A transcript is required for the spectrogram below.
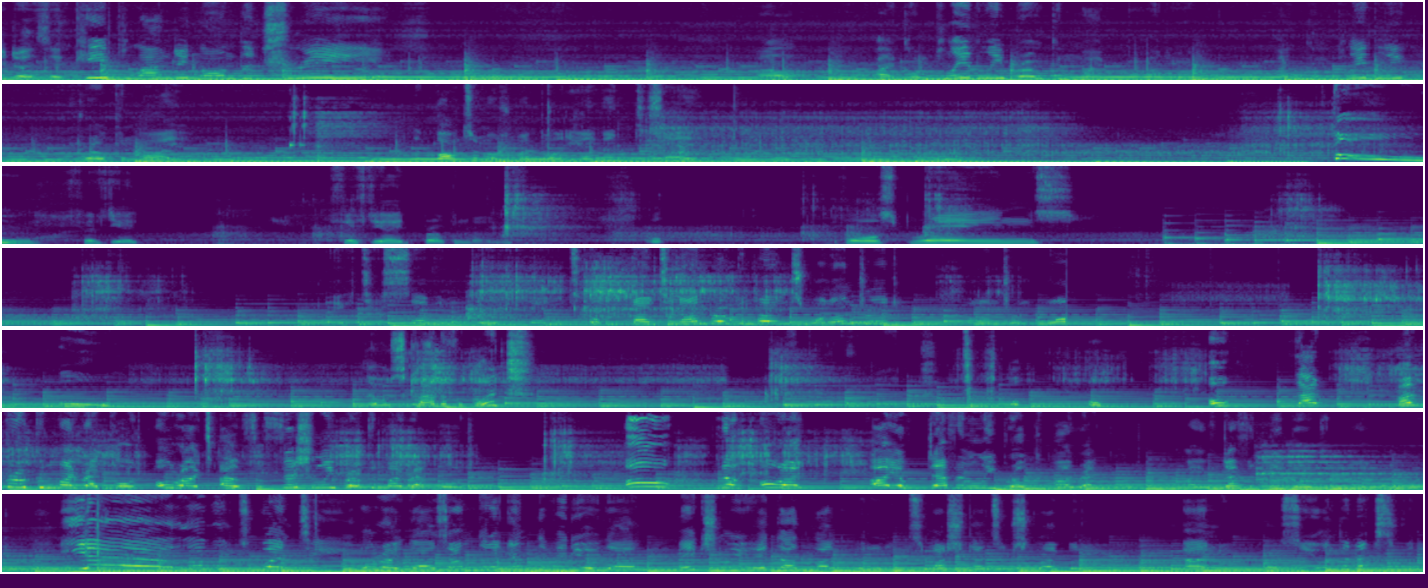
Why does it keep landing on the tree? Well, I completely broken my body. I completely broken my the bottom of my body, I meant to say. Go! 58. 58 broken bones. Oh. False brains. Broken bones. 100. 101. Ooh. That was kind of a glitch. Oh, oh, oh, that, I've broken my record. Alright, I've officially broken my record. Oh, no, alright, I have definitely broken my record. I have definitely broken Alright guys, I'm gonna end the video there. Make sure you hit that like button and smash that subscribe button. And I'll see you in the next video.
